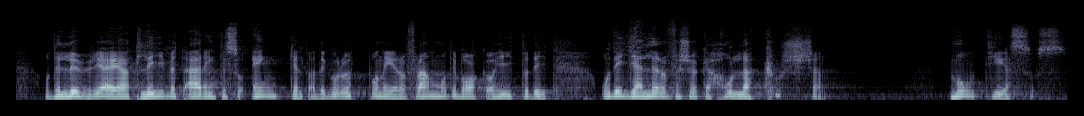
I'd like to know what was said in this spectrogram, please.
Och Det luriga är att livet är inte så enkelt. Va? Det går upp och ner och fram och tillbaka och hit och dit. Och det gäller att försöka hålla kursen mot Jesus,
